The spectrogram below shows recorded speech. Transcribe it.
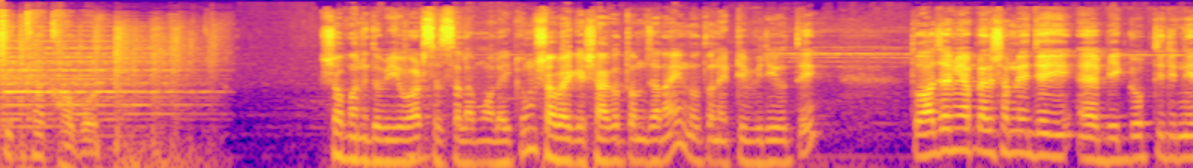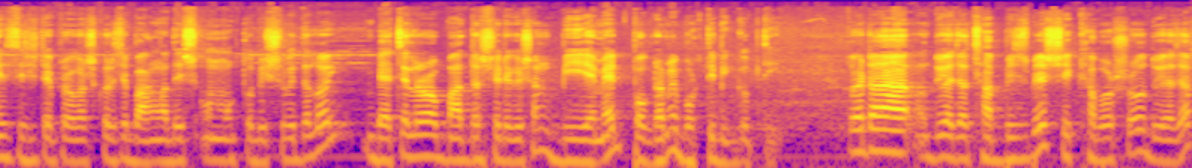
শিক্ষা খবর। সম্মানিত ভিউয়ার্স আসসালামু আলাইকুম। সবাইকে স্বাগতম জানাই নতুন একটি ভিডিওতে। তো আজ আমি আপনাদের সামনে যেই বিজ্ঞপ্তিটি নিয়ে এসেছি সেটা প্রকাশ করেছে বাংলাদেশ উন্মুক্ত বিশ্ববিদ্যালয় Bachelor of Madrasa Education BMEd প্রোগ্রামে ভর্তি বিজ্ঞপ্তি। তো এটা দুই হাজার ছাব্বিশ বেশ শিক্ষাবর্ষ দুই হাজার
